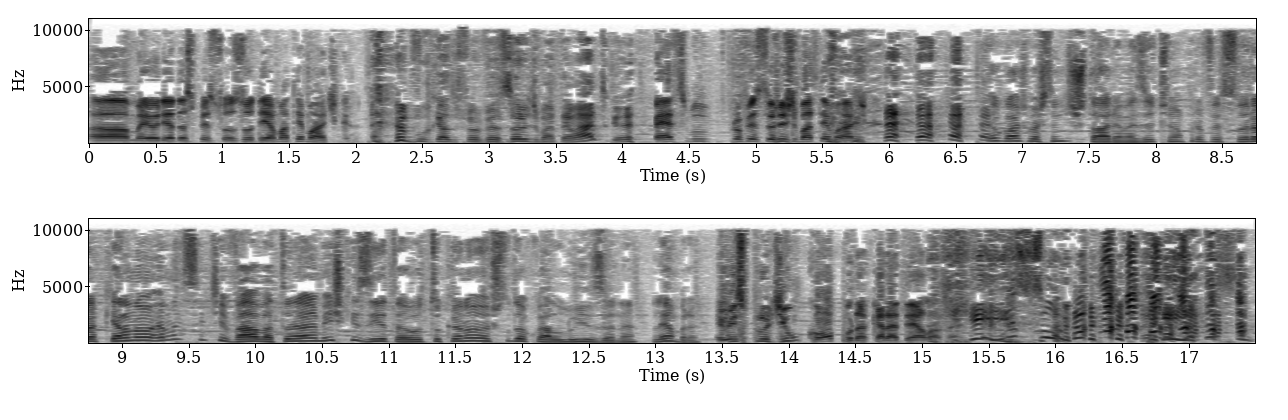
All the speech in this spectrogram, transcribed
a maioria das pessoas odeia matemática. por causa dos professores de matemática? Péssimos professores de matemática. Eu gosto bastante de história, mas eu tinha uma professora que ela não, ela não incentivava, então ela era meio esquisita. O Tucano estudou com a Luísa, né? Lembra? Eu explodi um copo na cara dela, velho. Que isso? que isso?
